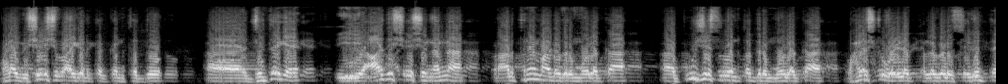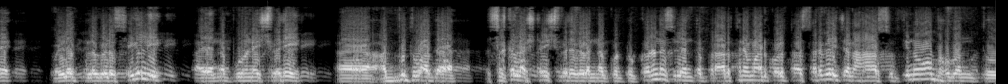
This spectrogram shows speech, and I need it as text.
ಬಹಳ ವಿಶೇಷವಾಗಿರತಕ್ಕಂಥದ್ದು. ಆ, ಜೊತೆಗೆ ಈ ಆದಿಶೇಷನನ್ನ ಪ್ರಾರ್ಥನೆ ಮಾಡೋದ್ರ ಮೂಲಕ ಪೂಜಿಸುವಂತದ್ರ ಮೂಲಕ ಬಹಳಷ್ಟು ಒಳ್ಳೆ ಫಲಗಳು ಸಿಗುತ್ತೆ. ಒಳ್ಳೆ ಫಲಗಳು ಸಿಗಲಿ. ಅನ್ನಪೂರ್ಣೇಶ್ವರಿ ಅದ್ಭುತವಾದ ಸಕಲ ಅಷ್ಟೈಶ್ವರ್ಯಗಳನ್ನ ಕೊಟ್ಟು ಕರುಣಿಸಲಿ ಅಂತ ಪ್ರಾರ್ಥನೆ ಮಾಡ್ಕೊಳ್ತಾ ಸರ್ವೇ ಜನ ಸುಖಿನೋ ಭವಂತು.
